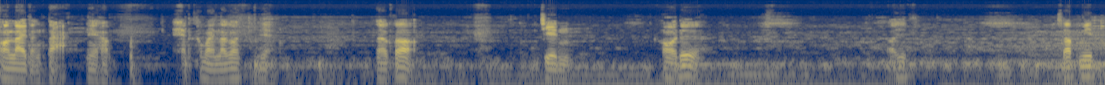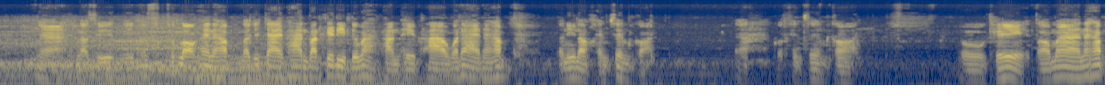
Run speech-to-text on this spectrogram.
ออนไลน์ต่างๆเนี่ยครับแอดเข้าไปแล้วก็เนี่ยแล้วก็เจนออเดอร์ซับมิดนะเราซื้อนี้ทดลองให้นะครับ เราจะจ่ายผ่านบัตรเครดิตหรือว่าผ่านเพย์พาวก็ได้นะครับ ตอนนี้เราแคนเซิลก่อนอ่ากดแคนเซิลก่อน โอเค ต่อมานะครับ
